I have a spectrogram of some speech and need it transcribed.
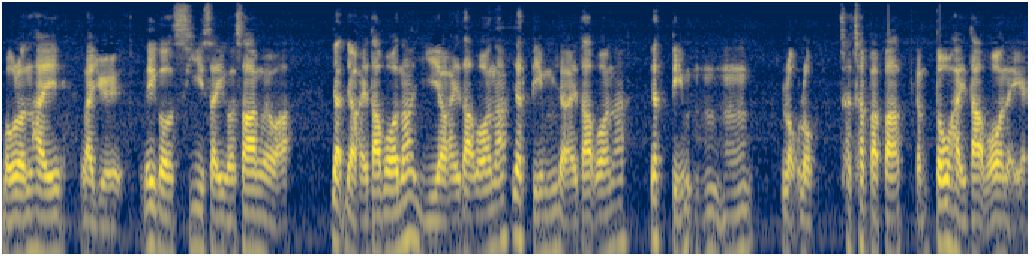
無論係例如呢個 c 細個三嘅話，一又係答案啦，二又係答案啦，一點五又係答案啦，一點五五六六七七八八咁都係答案嚟嘅。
